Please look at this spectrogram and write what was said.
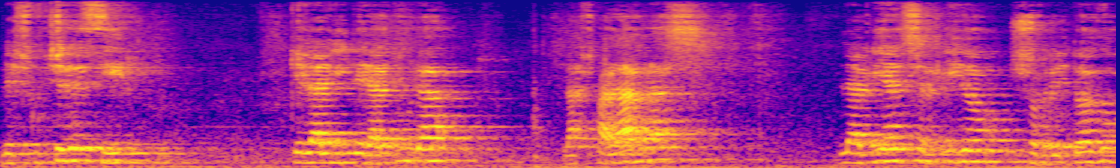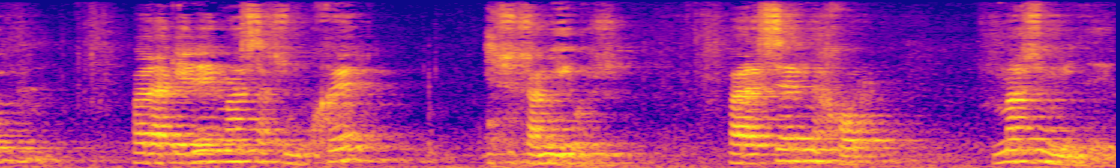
le escuché decir que a literatura, as palavras le habían servido sobre todo para querer más a su mujer y sus amigos, para ser mejor, más humilde,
